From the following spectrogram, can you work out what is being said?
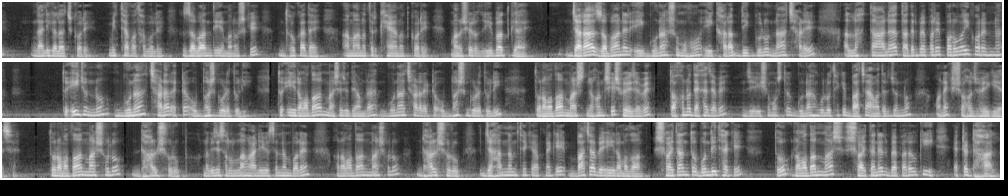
গালিগালাজ করে, মিথ্যা কথা বলে, জবান দিয়ে মানুষকে ধোকা দেয়, আমানতের খেয়ানত করে, মানুষের গিবত গায়। যারা জবানের এই গুণাসমূহ এই খারাপ দিকগুলো না ছাড়ে, আল্লাহ তাআলা তাদের ব্যাপারে পরোয়াই করেন না। তো এই জন্য গুণা ছাড়ার একটা অভ্যাস গড়ে তুলি। তো এই রমাদান মাসে যদি আমরা গুণা ছাড়ার একটা অভ্যাস গড়ে তুলি, তো রমাদান মাস যখন শেষ হয়ে যাবে, তখনও দেখা যাবে যে এই সমস্ত গুনাহগুলো থেকে বাঁচা আমাদের জন্য অনেক সহজ হয়ে গিয়েছে। তো রমাদান মাস হলো ঢাল স্বরূপ। নবীজি সাল্লাহ আলী আসাল্লাম বলেন, রমাদান মাস হলো ঢাল স্বরূপ। জাহান্নাম থেকে আপনাকে বাঁচাবে এই রমাদান। শয়তান তো বন্দি থাকে, তো রমাদান মাস শয়তানের ব্যাপারেও কি একটা ঢাল?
